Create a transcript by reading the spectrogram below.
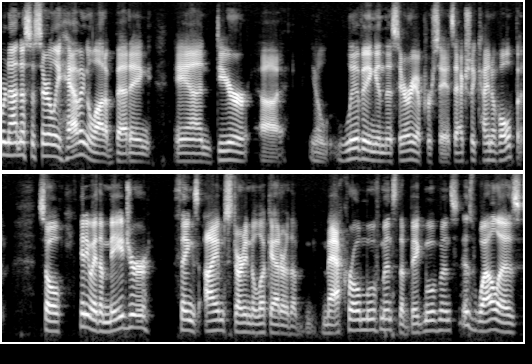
We're not necessarily having a lot of bedding and deer, uh, you know, living in this area per se. It's actually kind of open. So anyway, the major things I'm starting to look at are the macro movements, the big movements, as well as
